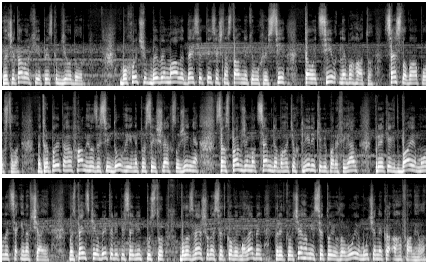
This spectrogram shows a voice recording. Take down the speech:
зачитав архієпископ Діодор. Бо хоч би ви мали 10 тисяч наставників у Христі, та отців небагато. Це слова апостола. Митрополит Агафангел за свій довгий і непростий шлях служіння став справжнім отцем для багатьох кліриків і парафіян, про яких дбає, молиться і навчає. В Успенській обителі після відпусту було звершено святковий молебень перед ковчегом і святою главою мученика Агафангела.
